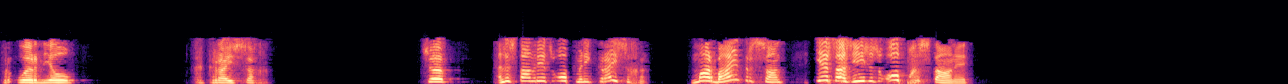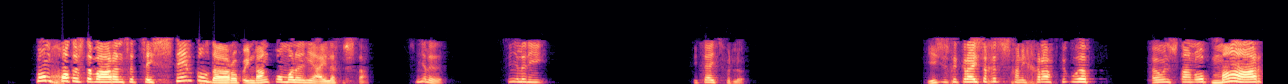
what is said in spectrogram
veroordeel gekruisig. So hulle staan reeds op met die kruisiging. Maar baie interessant, eers as Jesus opgestaan het, kom God as te ware en sit sy stempel daarop en dan kom hulle in die heilige stad. sien julle dit? sien julle die die tydsverloop? Jesus gekruisig is, gaan die grafte oop, ouens staan op, maar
